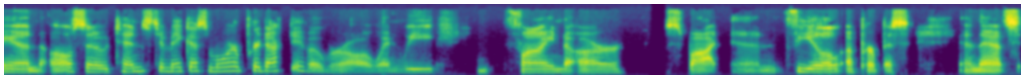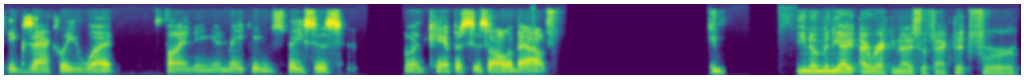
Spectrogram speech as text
and also tends to make us more productive overall when we find our spot and feel a purpose. And that's exactly what finding and making spaces on campus is all about. You know, Mindy, I, I recognize the fact that for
